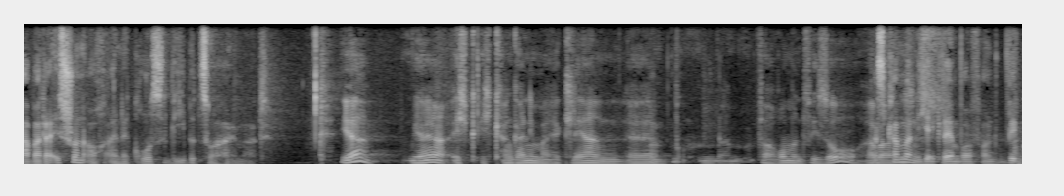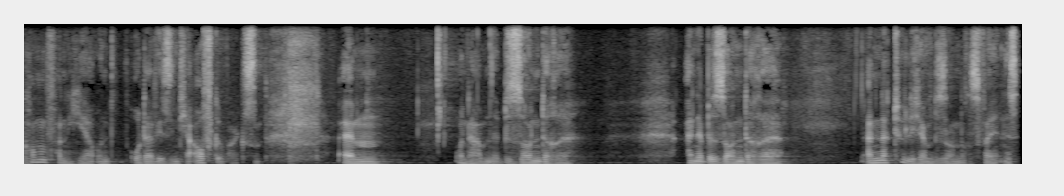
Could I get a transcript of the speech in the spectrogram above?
aber da ist schon auch eine große Liebe zur Heimat. Ja, ja, ja. Ich, ich kann gar nicht mal erklären, äh, warum und wieso. Das kann man es nicht erklären, Wolfram. Wir kommen von hier und oder wir sind hier aufgewachsen ähm, und haben eine besondere, eine besondere, ein, natürlich ein besonderes Verhältnis.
